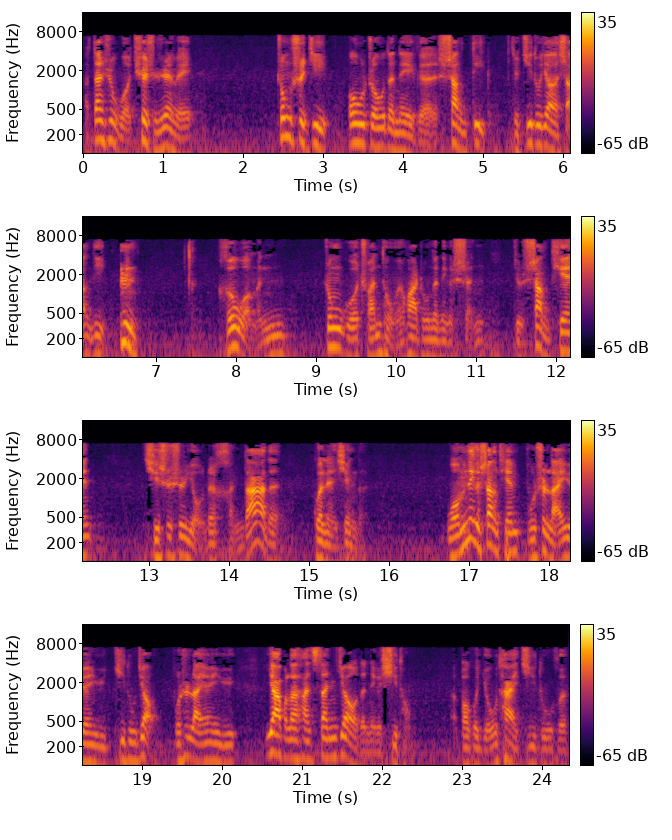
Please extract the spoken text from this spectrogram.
啊，但是我确实认为中世纪欧洲的那个上帝，就基督教的上帝 和我们。中国传统文化中的那个神，就是上天，其实是有着很大的关联性的。我们那个上天不是来源于基督教，不是来源于亚伯拉罕三教的那个系统，包括犹太、基督和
